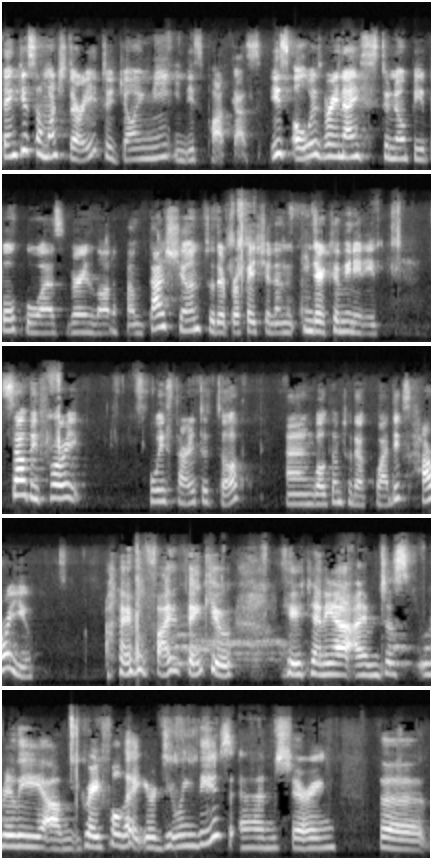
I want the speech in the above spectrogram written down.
Thank you so much, Dory, to join me in this podcast. It's always very nice to know people who has very lot of um, passion to their profession and in their community. So before we started to talk, and welcome to the Aquatics. How are you? I'm fine, thank you, Eugenia. I'm just really um, grateful that you're doing these and sharing the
